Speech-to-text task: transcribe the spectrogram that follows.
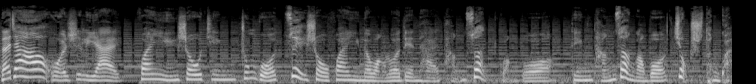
大家好，我是李艾，欢迎收听中国最受欢迎的网络电台糖蒜广播，听糖蒜广播就是痛快。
